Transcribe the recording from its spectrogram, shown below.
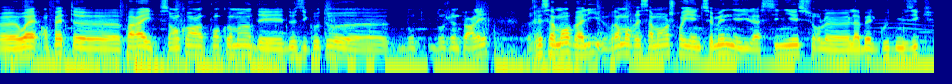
euh, ouais. En fait, euh, pareil, c'est encore un point commun des deux Zicoto euh, dont, dont je viens de parler. Récemment, Vali, vraiment récemment, je crois il y a une semaine, il a signé sur le label Good Music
